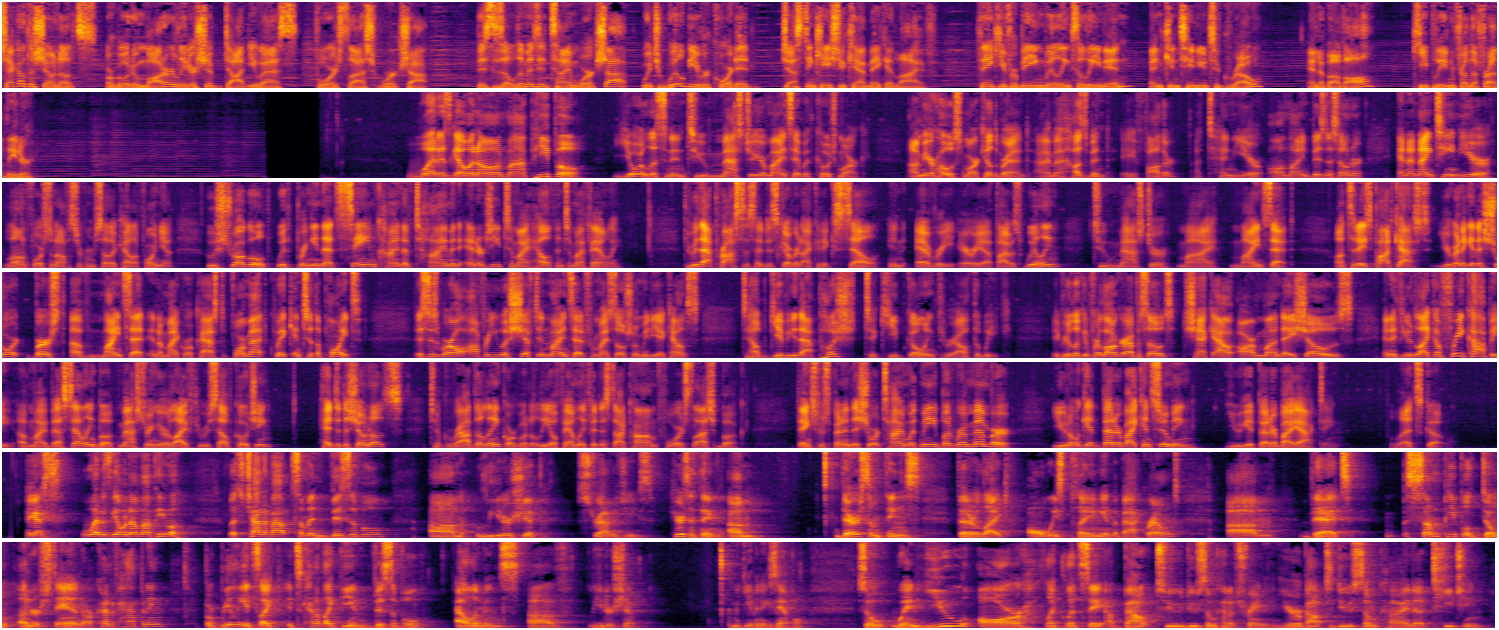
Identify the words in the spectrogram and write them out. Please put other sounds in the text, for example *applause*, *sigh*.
Check out the show notes or go to modernleadership.us forward slash workshop. This is a limited time workshop, which will be recorded just in case you can't make it live. Thank you for being willing to lean in and continue to grow. And above all, keep leading from the front, leader. What is going on, my people? You're listening to Master Your Mindset with Coach Marc. I'm your host, Marc Hildebrand. I'm a husband, a father, a 10 year online business owner, and a 19 year law enforcement officer from Southern California who struggled with bringing that same kind of time and energy to my health and to my family. Through that process, I discovered I could excel in every area if I was willing to master my mindset. On today's podcast, you're going to get a short burst of mindset in a microcast format, quick and to the point. This is where I'll offer you a shift in mindset from my social media accounts to help give you that push to keep going throughout the week. If you're looking for longer episodes, check out our Monday shows. And if you'd like a free copy of my best selling book, Mastering Your Life Through Self Coaching, head to the show notes to grab the link or go to leofamilyfitness.com forward slash book. Thanks for spending this short time with me, but remember, you don't get better by consuming, you get better by acting. Let's go. Hey guys, what is going on, my people? Let's chat about some invisible um, leadership strategies. Here's the thing um, there are some things that are like always playing in the background um, that some people don't understand are kind of happening but really it's like it's kind of like the invisible elements of leadership. Let me give an example. So when you are like let's say about to do some kind of training you're about to do some kind of teaching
